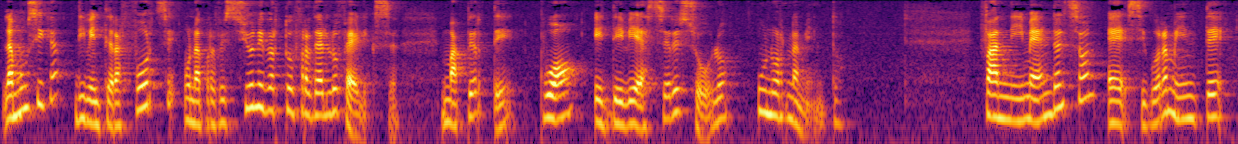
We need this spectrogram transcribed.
La musica diventerà forse una professione per tuo fratello Felix, ma per te può e deve essere solo un ornamento. Fanny Mendelssohn è sicuramente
